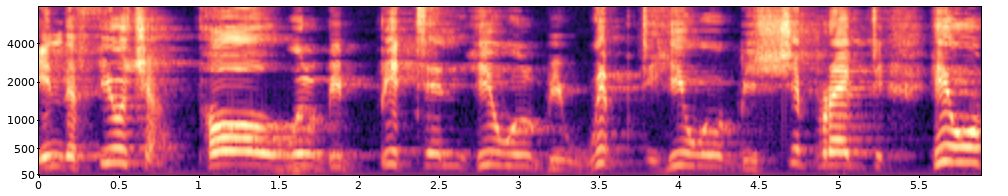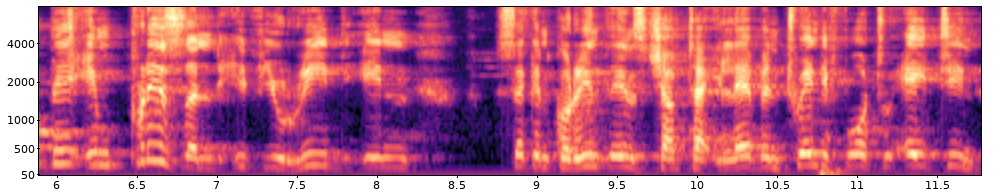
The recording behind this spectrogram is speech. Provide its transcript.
In the future, Paul will be beaten, he will be whipped, he will be shipwrecked, he will be imprisoned. If you read in Second Corinthians chapter 11, 24 to 18,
